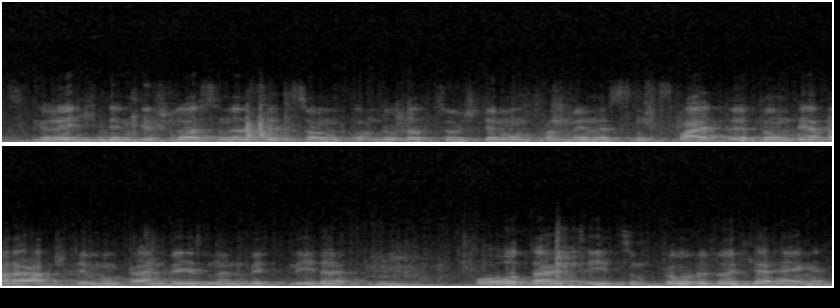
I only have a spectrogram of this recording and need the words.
Das Gericht in geschlossener Sitzung und unter Zustimmung von mindestens zwei Dritteln der bei der Abstimmung anwesenden Mitglieder verurteilt sie zum Tode durch Erhängen.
